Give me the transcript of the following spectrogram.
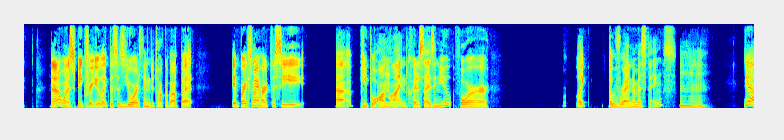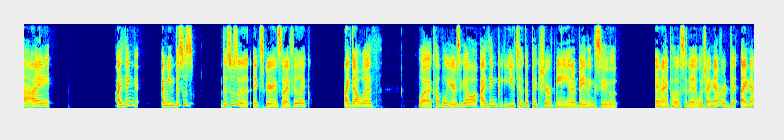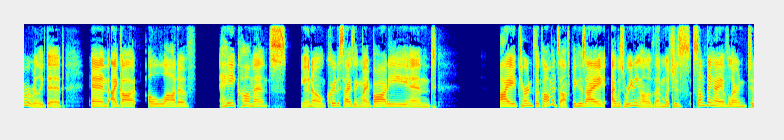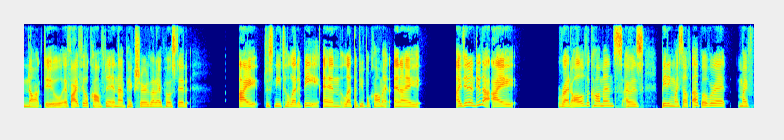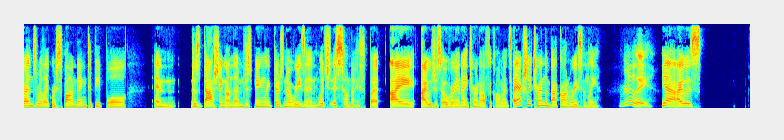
and I don't want to speak for you, like, this is your thing to talk about, but it breaks my heart to see uh, people online criticizing you for like the randomest things. Mm-hmm. Yeah, I I think I mean this was this was an experience that I feel like I dealt with what a couple years ago. I think you took a picture of me in a bathing suit and I posted it, which I never did I never really did. And I got a lot of hate comments, you know, criticizing my body and I turned the comments off because I I was reading all of them, which is something I have learned to not do. If I feel confident in that picture that I posted, I just need to let it be and let the people comment. And I I didn't do that. I read all of the comments. I was beating myself up over it. My friends were like responding to people and just bashing on them just being like there's no reason, which is so nice. But I I was just over it and I turned off the comments. I actually turned them back on recently. Really? Yeah, I was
